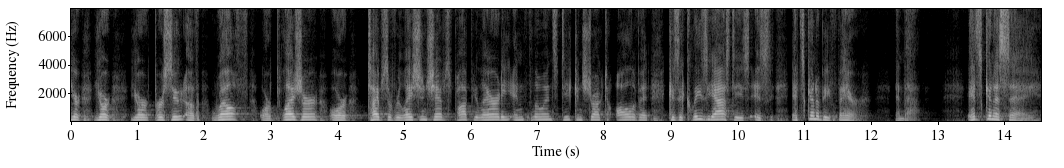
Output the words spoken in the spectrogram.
your, your, your pursuit of wealth or pleasure or types of relationships, popularity, influence, deconstruct all of it because Ecclesiastes is it's going to be fair in that. It's going to say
